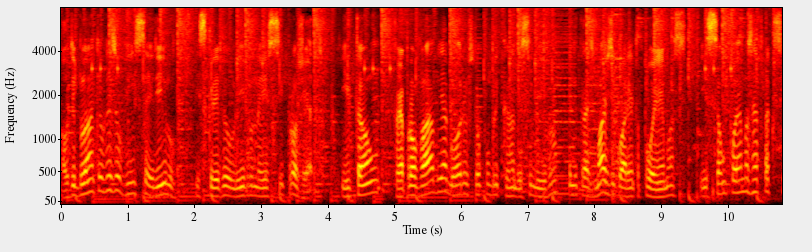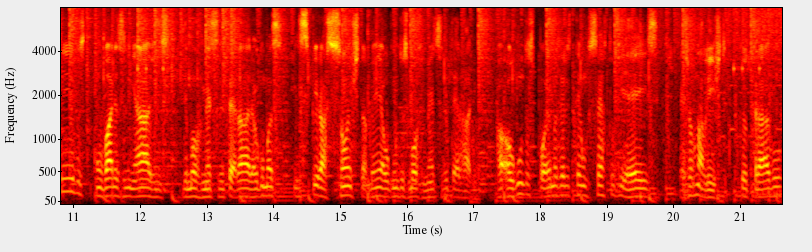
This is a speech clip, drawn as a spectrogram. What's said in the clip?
Aldi Blanc, eu resolvi inseri-lo, escrever o livro nesse projeto. Então, foi aprovado e agora eu estou publicando esse livro. Ele traz mais de 40 poemas e são poemas reflexivos, com várias linhagens de movimentos literários, algumas inspirações também, alguns dos movimentos literários. Alguns dos poemas eles têm um certo viés é jornalístico, eu trago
